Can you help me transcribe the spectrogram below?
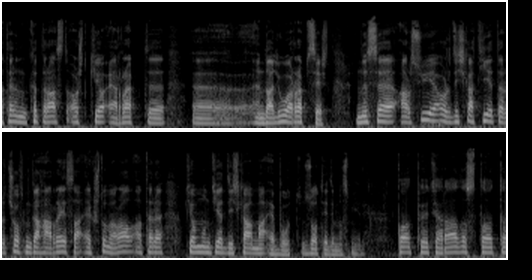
atëherë në këtë rast është kjo e rreptë e ndaluar rreptësisht. Nëse arsyeja është diçka tjetër, qoftë nga harresa e kështu me radhë, atëherë kjo mund të jetë diçka më e butë, Zoti e di më së miri. Po pyetja radhës thotë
